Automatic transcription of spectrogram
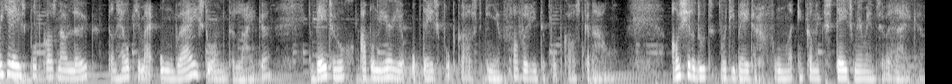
Vond je deze podcast nou leuk? Dan help je mij onwijs door hem te liken. En beter nog, abonneer je op deze podcast in je favoriete podcastkanaal. Als je dat doet, wordt die beter gevonden en kan ik steeds meer mensen bereiken.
